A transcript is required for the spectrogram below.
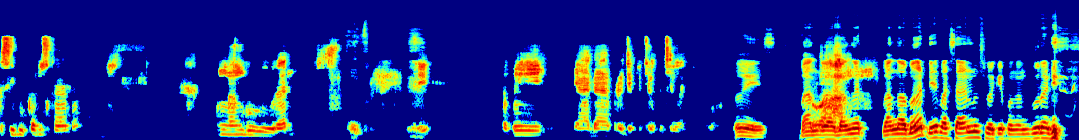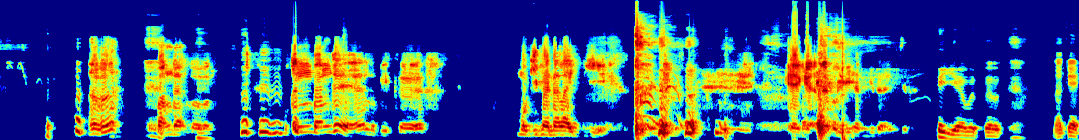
kesibukan sekarang pengangguran. Jadi, tapi ya ada proyek kecil-kecilan. Wis, bangga Wah. banget, bangga banget ya pasangan lu sebagai pengangguran ya. Apa? Bangga gue bang. Bukan bangga ya, lebih ke mau gimana lagi. Kayak gak ada pilihan gitu aja. Iya betul. Oke,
